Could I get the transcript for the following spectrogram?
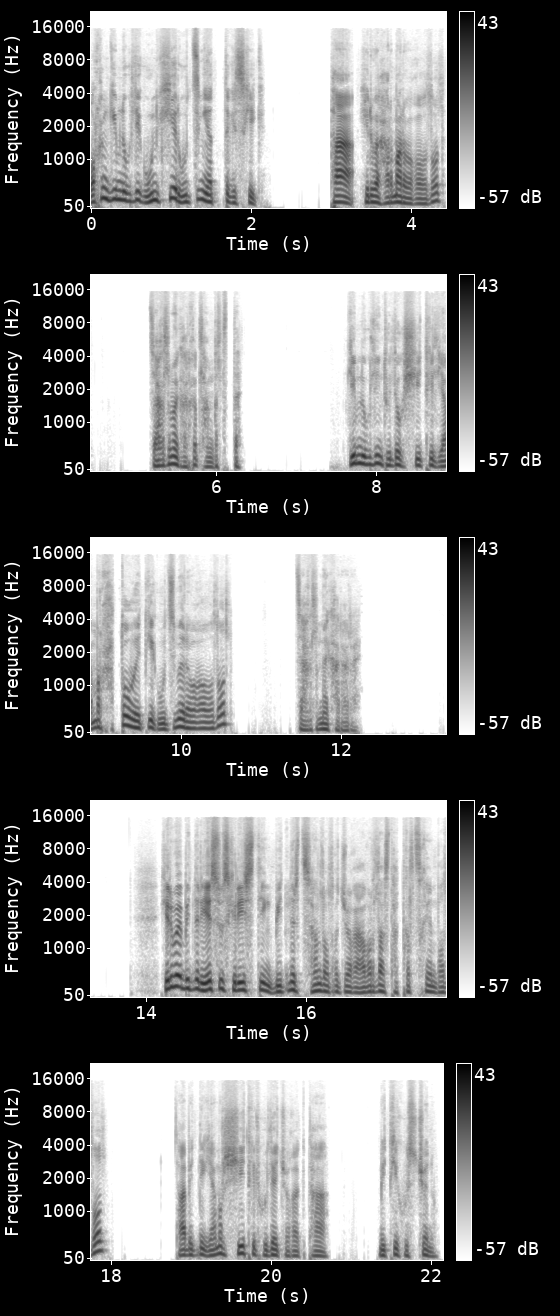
Бурхан гим нүглийг үнэхээр үзен яддаг эсхийг та хэрвээ хармаар байгаа бол загламыг харахад хангалттай гим нүглийн төлөөх шийтгэл ямар хатуу байдгийг үзмээр байгаа бол загламыг хараарай. Хэрвээ бид нар Есүс Христийн биднэрт санал болгож байгаа авралаас татгалзах юм бол та биднийг ямар шийтгэл хүлээж байгааг та мэдхийг хүсэж байна уу?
